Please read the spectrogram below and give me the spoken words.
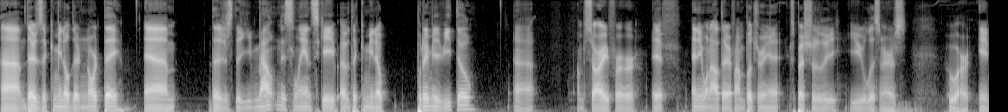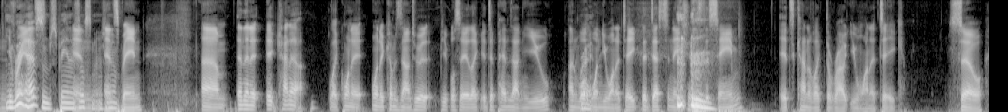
Um, there's the Camino del Norte. Um, there's the mountainous landscape of the Camino Primevito. Uh, I'm sorry for if anyone out there if I'm butchering it, especially you listeners who are in Yeah, France we have some Spanish and, listeners. In yeah. Spain. Um, and then it, it kind of like when it when it comes down to it, people say like it depends on you on what Right. one you want to take. The destination is the same. It's kind of like the route you want to take. So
